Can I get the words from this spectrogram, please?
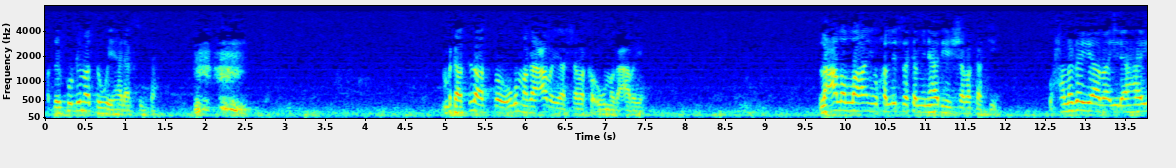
Hadday ku dhimato way halaagsantaa. Markaa sidaas ba ugu magacaabaya shabaka ugu magacaabaya. Lacala allaha an yukhalisaka min hadihi shabakati. Waxaa laga yaabaa ilaahay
